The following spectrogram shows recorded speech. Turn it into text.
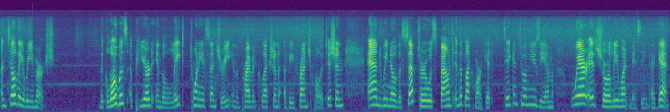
until they reemerged. The globus appeared in the late 20th century in the private collection of a French politician, and we know the scepter was found in the black market, taken to a museum, where it surely went missing again.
